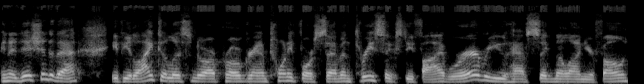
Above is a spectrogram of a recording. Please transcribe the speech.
In addition to that, if you'd like to listen to our program 24 7, 365, wherever you have signal on your phone,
